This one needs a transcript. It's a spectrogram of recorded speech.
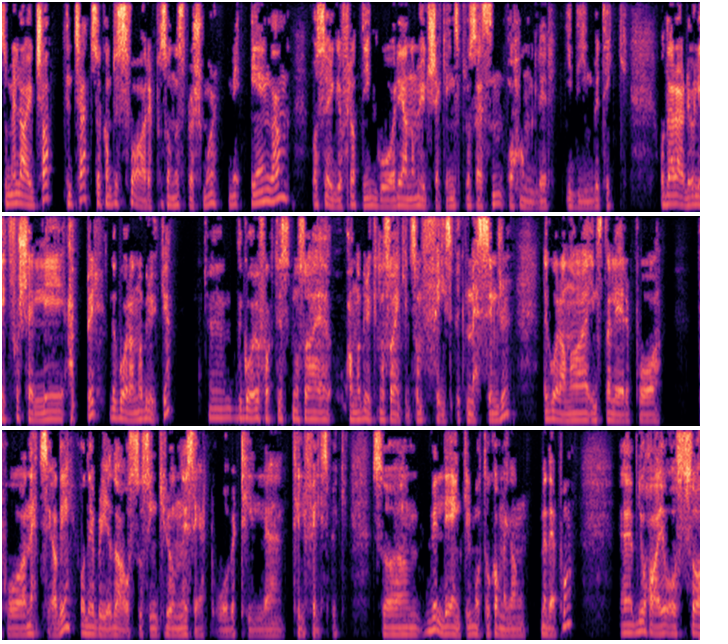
Så med livechat så kan du svare på sånne spørsmål med en gang, og sørge for at de går gjennom utsjekkingsprosessen og handler i din butikk. Og Der er det jo litt forskjellige apper det går an å bruke. Eh, det går jo faktisk så, an å bruke noe så enkelt som Facebook Messenger. Det går an å installere på på nettsida di, og det blir da også synkronisert over til, eh, til, Facebook. Så veldig enkel måte å komme i gang med det på. Eh, du har jo også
